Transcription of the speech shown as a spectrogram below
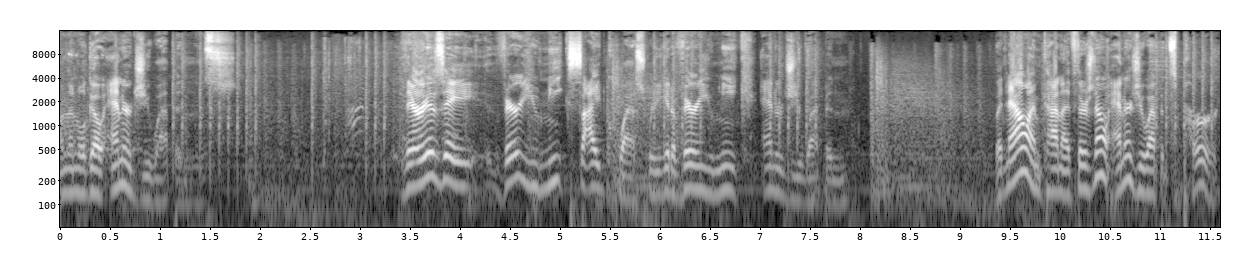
And then we'll go energy weapons. There is a very unique side quest where you get a very unique energy weapon. But now I'm kind of... If there's no energy weapons perk,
